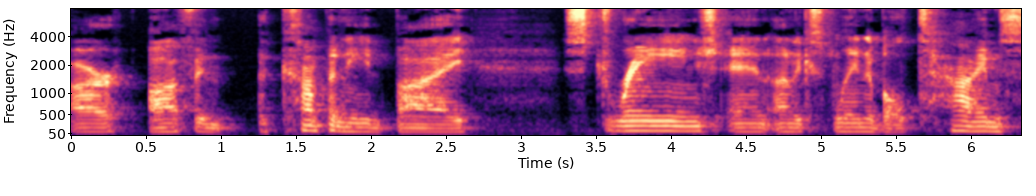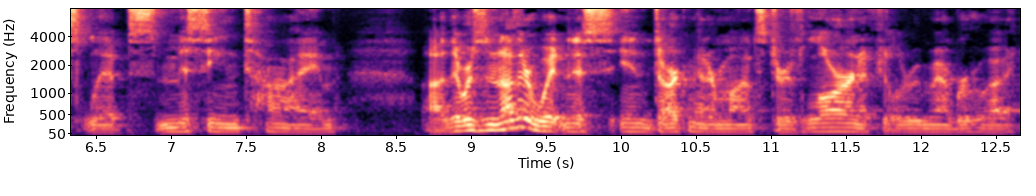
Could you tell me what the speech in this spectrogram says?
are often accompanied by strange and unexplainable time slips, missing time. Uh, there was another witness in Dark Matter Monsters, Lauren, if you'll remember, who I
